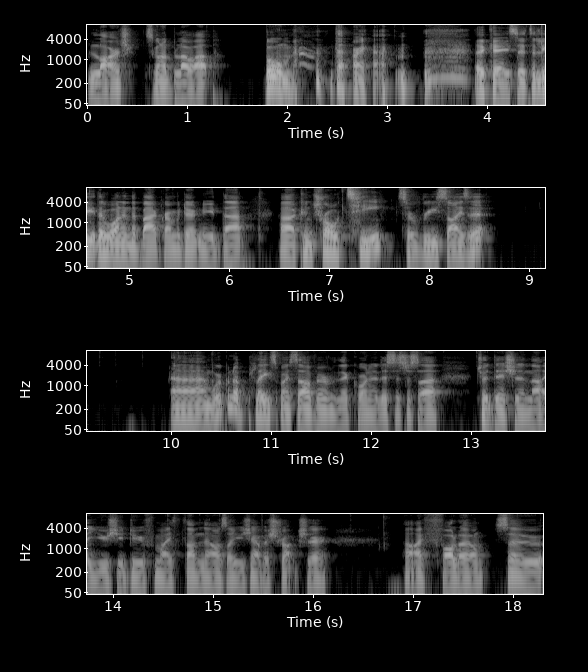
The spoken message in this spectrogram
large. It's going to blow up Boom. there I am. okay, so delete the one in the background. We don't need that. Uh, Control T to resize it. Uh, and we're going to place myself over in the corner. This is just a tradition that I usually do for my thumbnails. I usually have a structure that I follow. So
